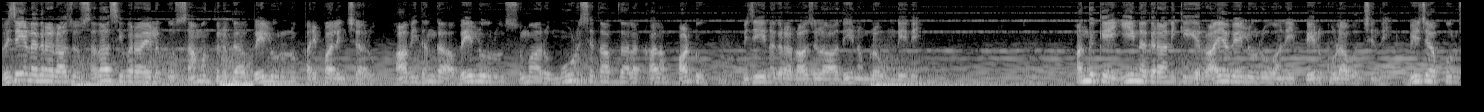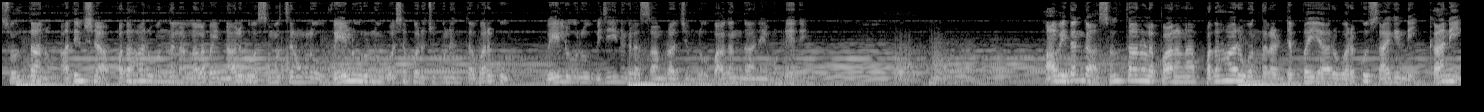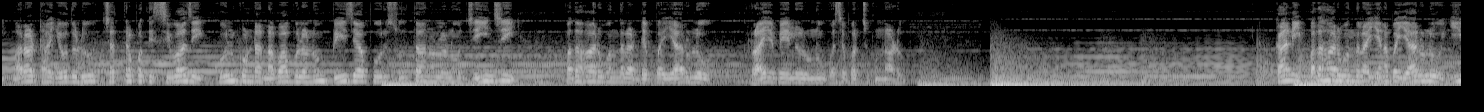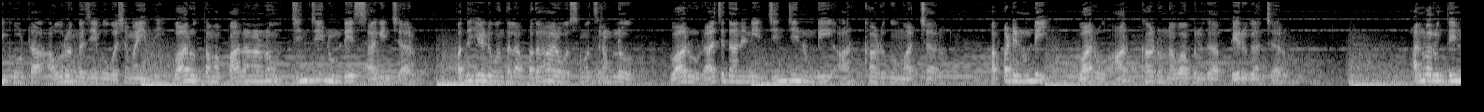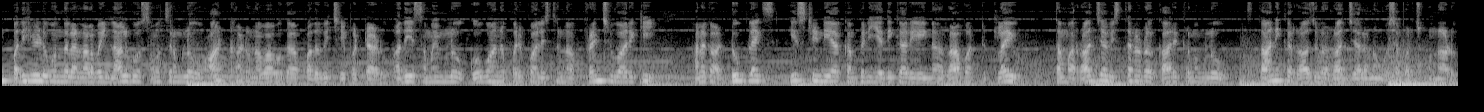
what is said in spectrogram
విజయనగర రాజు సదాశివరాయలకు సామంతులుగా వేలూరును పరిపాలించారు. ఆ విధంగా వేలూరు సుమారు మూడు శతాబ్దాల కాలం పాటు విజయనగర రాజుల అధీనంలో ఉండేది. అందుకే ఈ నగరానికి రాయవేలూరు అనే పేరు కూడా వచ్చింది. బీజాపూర్ సుల్తాను ఆదిల్ షా పదహారు వందల నలభై నాలుగవ సంవత్సరంలో వేలూరును వశపరుచుకునేంత వరకు వేలూరు విజయనగర సామ్రాజ్యంలో భాగంగానే ఉండేది. ఆ విధంగా సుల్తానుల పాలన పదహారు వందల డెబ్బై ఆరు వరకు సాగింది. కానీ మరాఠా యోధుడు ఛత్రపతి శివాజీ గోల్కొండ నవాబులను బీజాపూర్ సుల్తానులను జయించి పదహారు వందల డెబ్బై ఆరులో రాయవేలును వశపరుచుకున్నాడు. కానీ పదహారు వందల ఎనభై ఆరులో ఈ కోట ఔరంగజేబు వశమైంది. వారు తమ పాలనను జింజీ నుండే సాగించారు. పదిహేడు వందల పదహారవ సంవత్సరంలో వారు రాజధానిని జింజి నుండి ఆర్కాడుకు మార్చారు. అప్పటి నుండి వారు ఆర్కాడు నవాబులుగా పేరుగాంచారు. అన్వరుద్దీన్ పదిహేడు వందల నలభై నాలుగో సంవత్సరంలో ఆర్కాడు నవాబుగా పదవి చేపట్టాడు. అదే సమయంలో గోవాను పరిపాలిస్తున్న ఫ్రెంచ్ వారికి అనగా డూప్లెక్స్ ఈస్ట్ ఇండియా కంపెనీ అధికారి అయిన రాబర్ట్ క్లైవ్ తమ రాజ్య విస్తరణ కార్యక్రమంలో స్థానిక రాజుల రాజ్యాలను వశపరుచుకున్నాడు.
